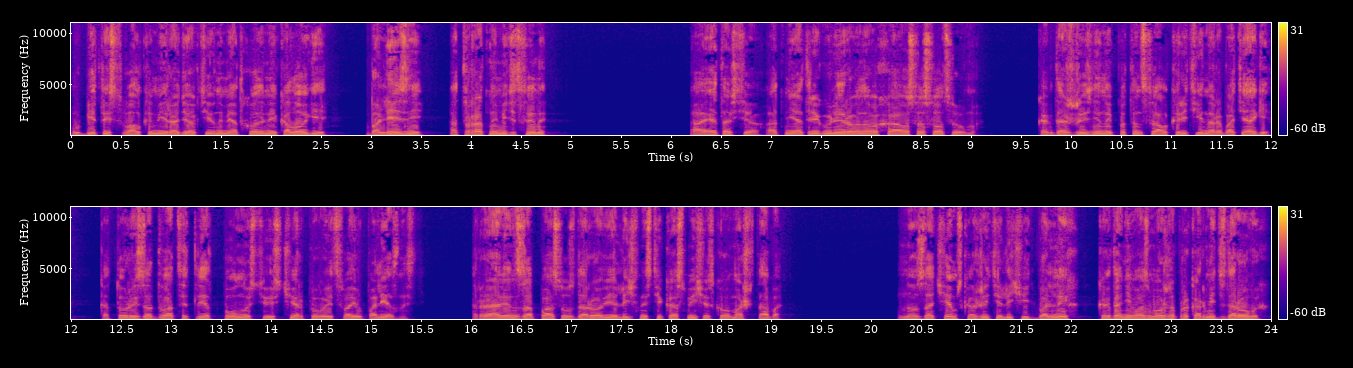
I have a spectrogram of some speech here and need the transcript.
убитой свалками и радиоактивными отходами экологии, болезней, отвратной медицины? А это все от неотрегулированного хаоса социума, когда жизненный потенциал кретина-работяги, который за 20 лет полностью исчерпывает свою полезность, равен запасу здоровья личности космического масштаба. Но зачем, скажите, лечить больных, когда невозможно прокормить здоровых?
